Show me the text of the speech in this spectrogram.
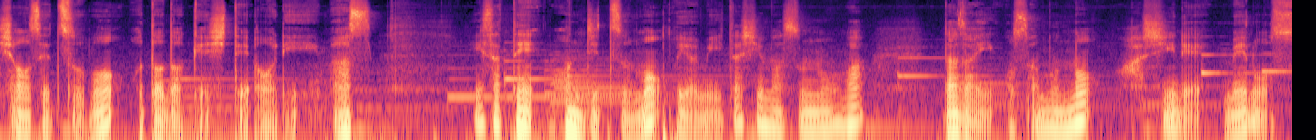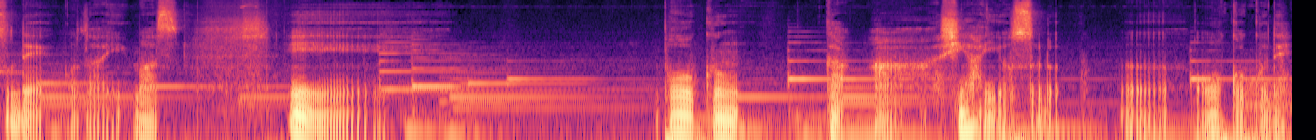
小説をお届けしております。さて、本日もお読みいたしますのは、太宰治の走れメロスでございます。えー、暴君が支配をする王国で、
